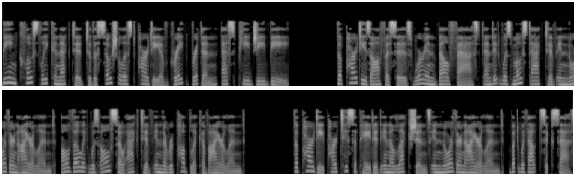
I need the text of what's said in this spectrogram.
being closely connected to the Socialist Party of Great Britain SPGB. The party's offices were in Belfast and it was most active in Northern Ireland, although it was also active in the Republic of Ireland. The party participated in elections in Northern Ireland, but without success.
